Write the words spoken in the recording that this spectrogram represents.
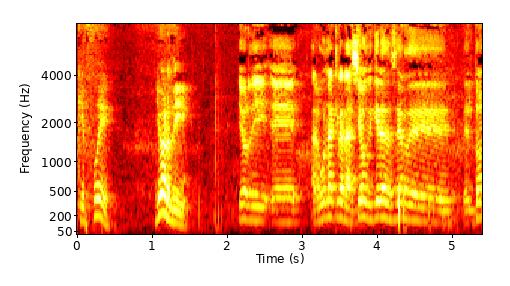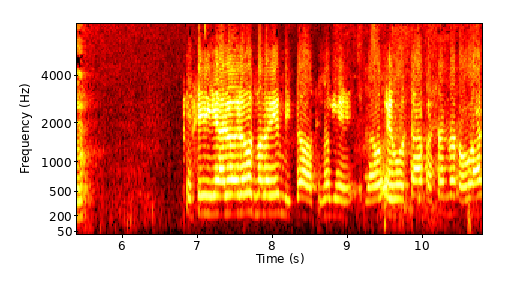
¿Qué fue? Jordi. Jordi, eh, ¿alguna aclaración que quieras hacer de- del tono? Que sí, Álvaro no lo había invitado, sino que lo- Evo estaba pasando a robar,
